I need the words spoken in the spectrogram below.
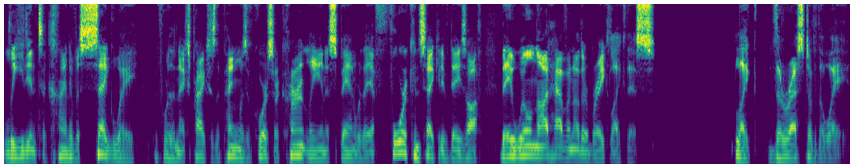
lead into kind of a segue before the next practice. The Penguins, of course, are currently in a span where they have four consecutive days off. They will not have another break like this, like the rest of the way.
